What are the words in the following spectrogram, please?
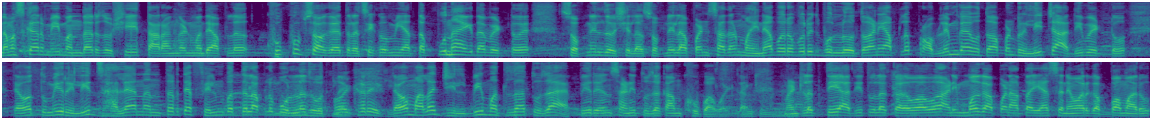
नमस्कार मी मंदार जोशी. तारांगणमध्ये आपलं खूप खूप स्वागत. रसिको मी आता पुन्हा एकदा भेटतोय स्वप्नील जोशीला. स्वप्नील आपण साधारण महिन्याबरोबरच बोललो होतो आणि आपलं प्रॉब्लेम काय होतं? आपण रिलीजच्या आधी भेटतो. तेव्हा तुम्ही रिलीज झाल्यानंतर त्या फिल्मबद्दल आपलं बोलणंच होत नाही. तेव्हा मला जिलबीमधला तुझा ॲपिरियन्स आणि तुझं काम खूप आवडलं. म्हटलं ते आधी तुला कळवावं आणि मग आपण आता ह्या सिनेमावर गप्पा मारू.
